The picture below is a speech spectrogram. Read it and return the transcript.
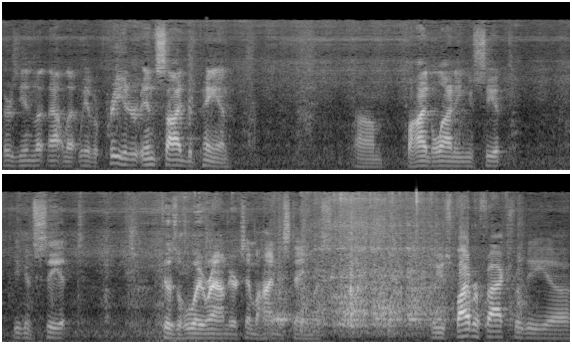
There's the inlet and outlet. We have a preheater inside the pan. Um, behind the lining, you see it. You can see it goes the whole way around there. It's in behind the stainless. We use Fiberfax for the uh,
